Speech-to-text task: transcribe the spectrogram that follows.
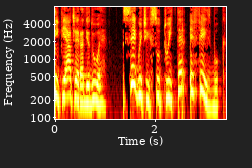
Ti piace Radio 2? Seguici su Twitter e Facebook.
